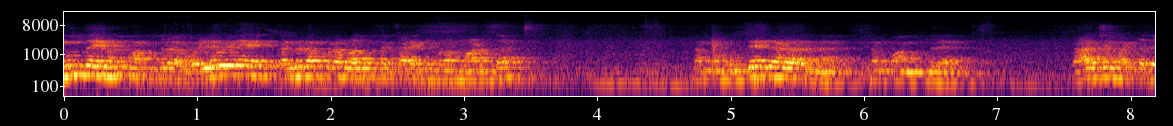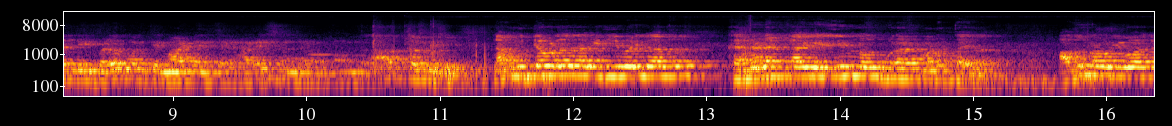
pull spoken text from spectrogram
ಮುಂದೆ ಏನಪ್ಪ ಅಂದ್ರೆ ಒಳ್ಳೆ ಒಳ್ಳೆ ಕನ್ನಡ ಪರವಾದಂಥ ಕಾರ್ಯಕ್ರಮ ಮಾಡ್ತಾ ನಮ್ಮ ಹುದ್ದೆಗಳನ್ನು ಏನಪ್ಪ ಅಂದ್ರೆ ರಾಜ್ಯ ಮಟ್ಟದಲ್ಲಿ ಬೆಳಗುವಂತೆ ಮಾಡಿ ಅಂತ ಹೇಳಿ ಕಮ್ಮಿ ನಮ್ಮ ಉದ್ಯಮಗಳಲ್ಲಿ ನಾವು ಇಲ್ಲಿವರೆಗೂ ಅದು ಕನ್ನಡಕ್ಕಾಗಿ ಎಲ್ಲಿಯೂ ನಾವು ಹೋರಾಟ ಮಾಡ್ತಾ ಇಲ್ಲ. ಅದು ನಾವು ಇವಾಗ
